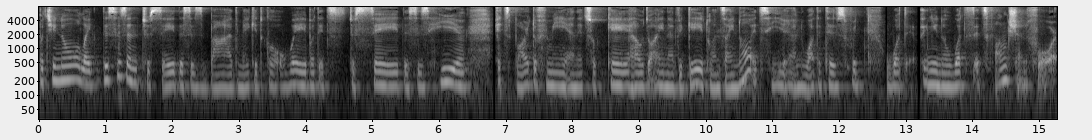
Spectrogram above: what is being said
but you know, like, this isn't to say this is bad, make it go away, but it's to say this is here, it's part of me, and it's okay. How do I navigate once I know it's here and what it is for, what, you know, what's its function for?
